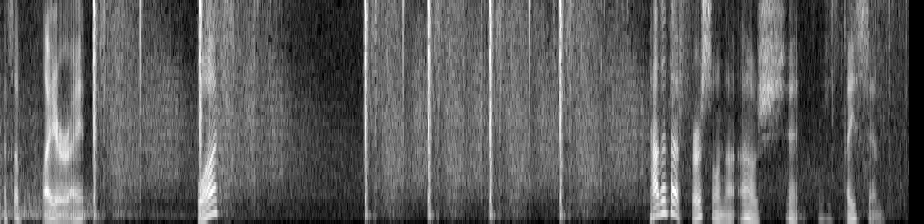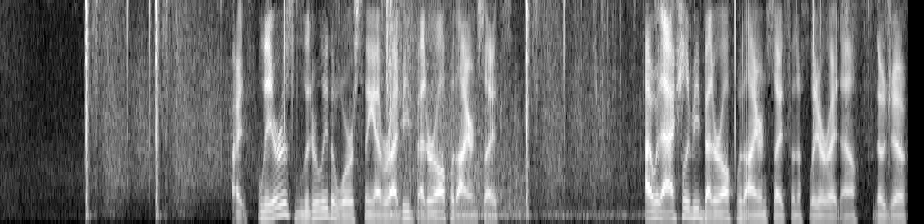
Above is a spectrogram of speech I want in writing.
That's a player, right? What? How did that first one not? Oh shit! I just iced him. All right, FLIR is literally the worst thing ever. I'd be better off with iron sights. I would actually be better off with iron sights than a FLIR right now. No joke.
